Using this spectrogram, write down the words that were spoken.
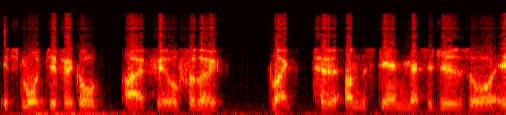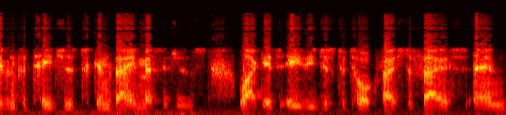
it's more difficult i feel for the like to understand messages or even for teachers to convey messages like it's easy just to talk face to face and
